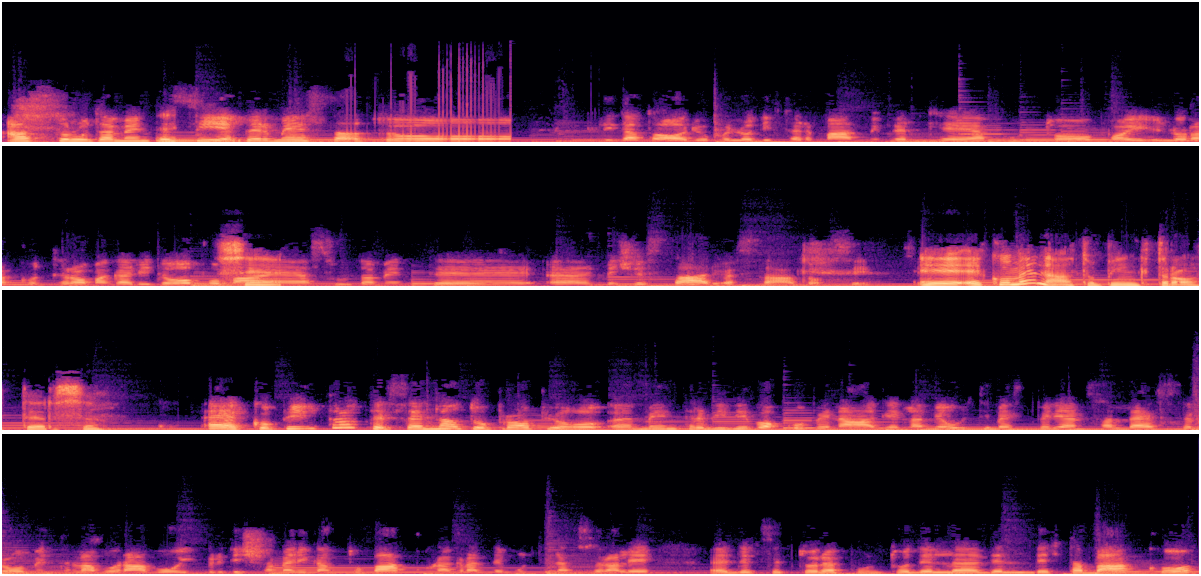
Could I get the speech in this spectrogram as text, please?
Assolutamente sì, e per me è stato obbligatorio quello di fermarmi perché appunto poi lo racconterò magari dopo, sì. ma è assolutamente eh, necessario, è stato, sì. E, e com'è nato Pink Trotters? Ecco, Pink Trotters è nato proprio eh, mentre vivevo a Copenaghen, la mia ultima esperienza all'estero, mentre lavoravo in British American Tobacco, una grande multinazionale eh, del settore appunto del, del, del tabacco.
